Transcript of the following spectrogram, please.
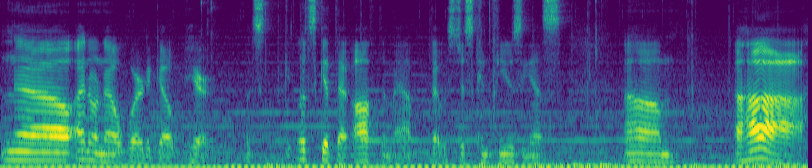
No, I don't know where to go. Here, let's let's get that off the map. That was just confusing us. Um, aha!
